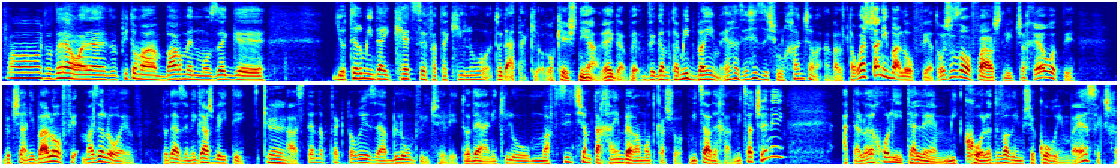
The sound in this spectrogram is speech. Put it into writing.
כבר, אתה יודע, פתאום הברמן מוזג אה, יותר מדי קצף, אתה כאילו, אתה יודע, אתה כאילו, אוקיי, שנייה, רגע, וגם תמיד באים, ארז, יש איזה שולחן שם, אבל אתה רואה שאני בא להופיע, אתה רואה שזו הופעה שלי, תשחרר אותי. וכשאני בא להופיע, מה זה לא אוהב? אתה יודע, זה מגרש ביתי. כן. הסטנדאפ פקטורי זה הבלומפילד שלי, אתה יודע, אני כאילו מפציץ שם את החיים ברמות קשות, מצד אחד. מצד שני, אתה לא יכול להתעלם מכל הדברים שקורים בעסק שלך.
